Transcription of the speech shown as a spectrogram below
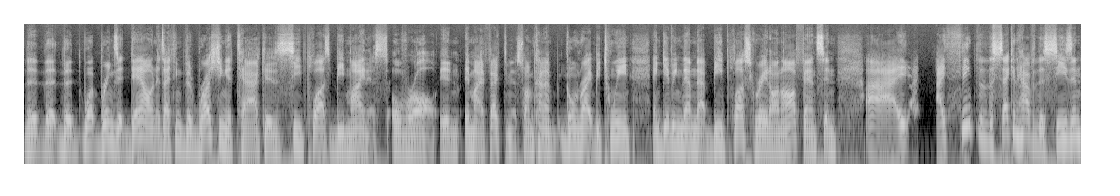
The the the what brings it down is I think the rushing attack is C plus, B minus minus overall in, in my effectiveness. So I'm kind of going right between and giving them that B plus grade on offense. And I I think that the second half of the season,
